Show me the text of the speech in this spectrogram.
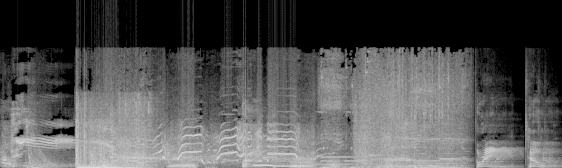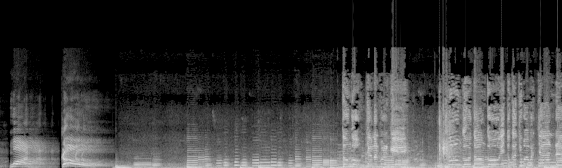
Three, two, one, go! Tunggu, jangan pergi. Tunggu, tunggu, itu kan cuma bercanda.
